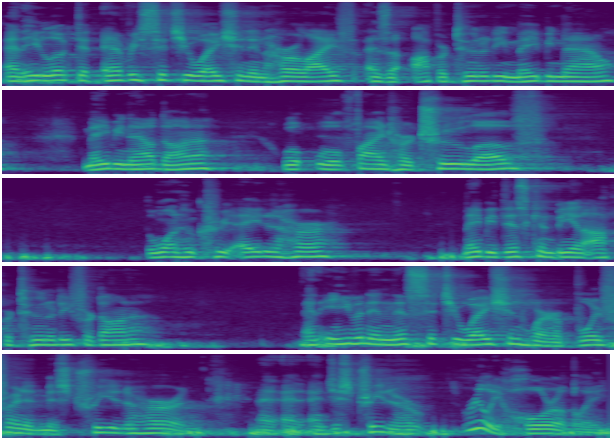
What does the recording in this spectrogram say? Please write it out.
And he looked at every situation in her life as an opportunity, maybe now, maybe now Donna will, will find her true love, the one who created her. Maybe this can be an opportunity for Donna. And even in this situation where her boyfriend had mistreated her and, and, and just treated her really horribly,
